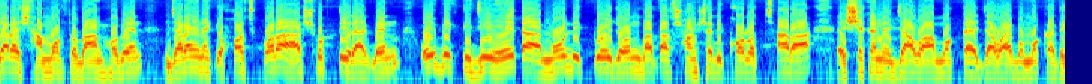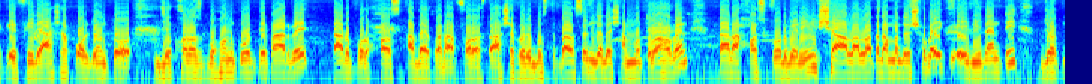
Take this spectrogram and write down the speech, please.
যারাই সামর্থ্যবান হবেন, যারাই নাকি হজ করা শক্তি রাখবেন, ওই ব্যক্তি যে তার মৌলিক প্রয়োজন বা তার সাংসারিক খরচ ছাড়া সেখানে যাওয়া, মক্কায় যাওয়া এবং মক্কা থেকে ফিরে আসা পর্যন্ত যে খরচ বহন করতে পারবে তার উপর হজ আদায় করা ফরজ। তো আশা করি বুঝতে পারছেন যারা সামর্থ্যবান হবেন, তারা হজ করবেন ইনশা আল্লাহ তারা আমাদের সবাইকে এই বিধানটি যত্ন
